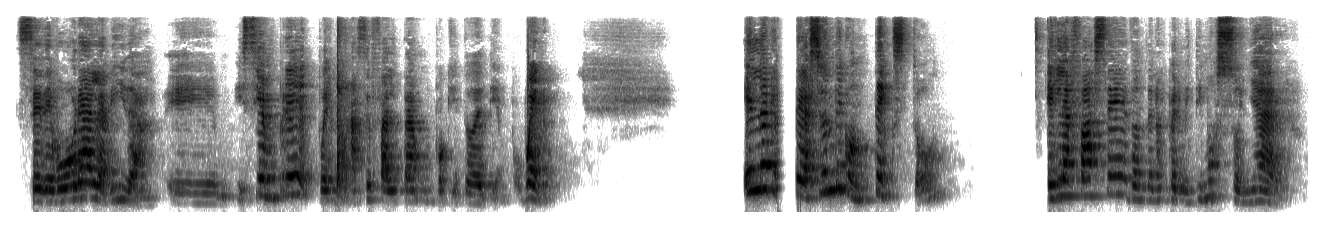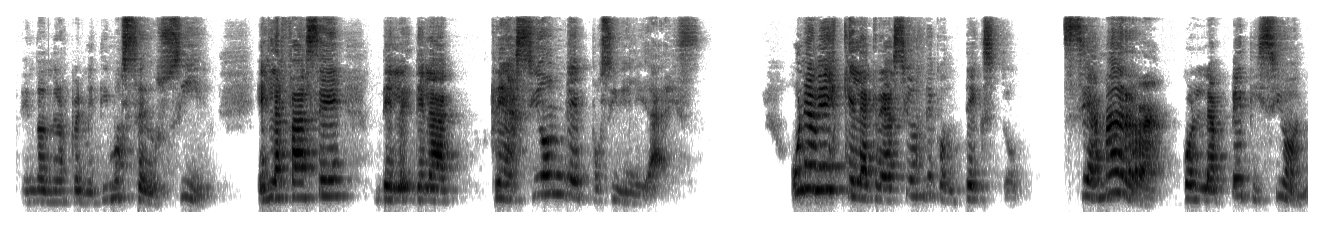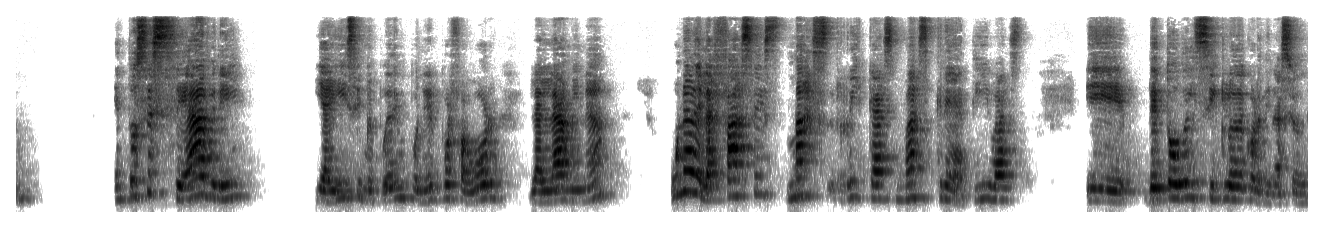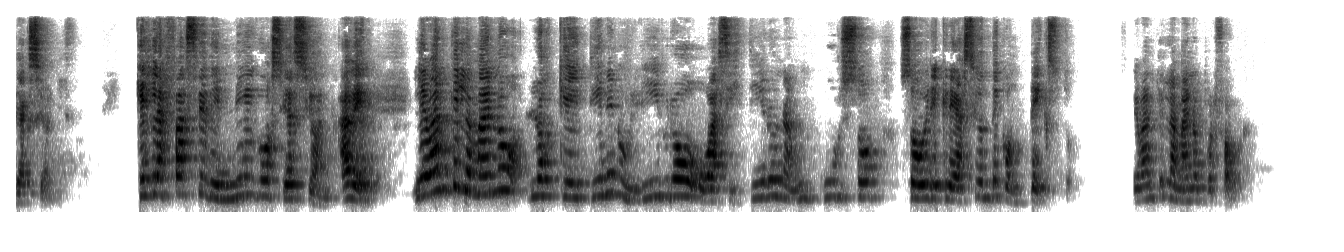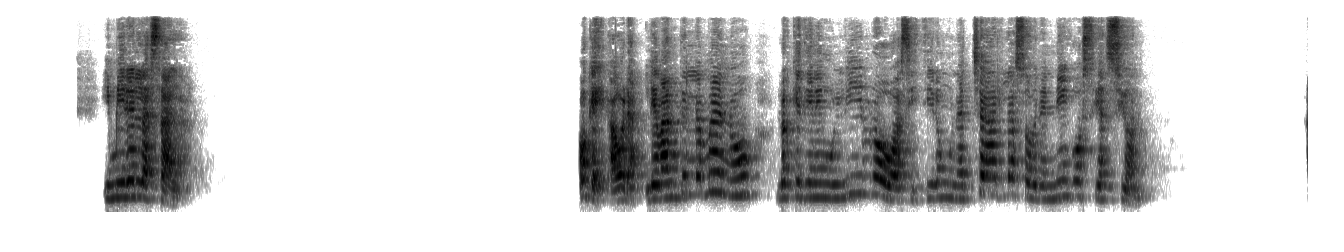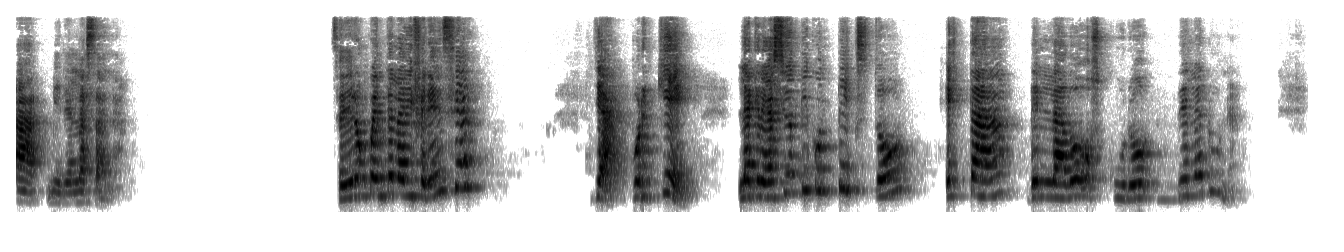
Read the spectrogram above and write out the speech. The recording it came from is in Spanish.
se devora la vida eh, y siempre pues nos hace falta un poquito de tiempo. Bueno, en la creación de contexto es la fase donde nos permitimos soñar, en donde nos permitimos seducir, es la fase de la creación de posibilidades. Una vez que la creación de contexto se amarra con la petición, entonces se abre, y ahí si me pueden poner por favor la lámina, una de las fases más ricas, más creativas eh, de todo el ciclo de coordinación de acciones, que es la fase de negociación. A ver, levanten la mano los que tienen un libro o asistieron a un curso sobre creación de contexto. Levanten la mano, por favor. Y miren la sala. Ok, ahora, levanten la mano los que tienen un libro o asistieron a una charla sobre negociación. Ah, miren la sala. ¿Se dieron cuenta de la diferencia? Ya, ¿por qué? La creación de contexto está del lado oscuro de la luna.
